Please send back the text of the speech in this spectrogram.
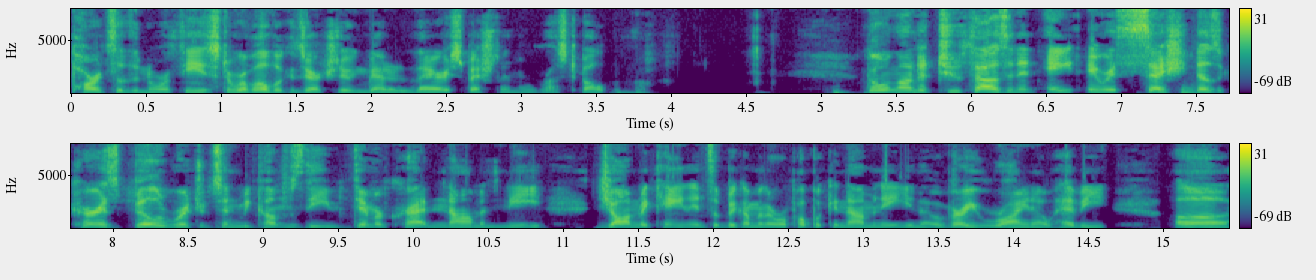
parts of the Northeast. The Republicans are actually doing better there, especially in the Rust Belt. Going on to 2008, a recession does occur as Bill Richardson becomes the Democrat nominee. John McCain ends up becoming the Republican nominee. You know, very rhino heavy. Uh,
